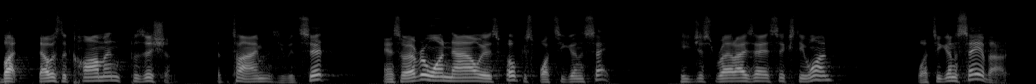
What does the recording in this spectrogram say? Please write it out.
But that was the common position at the time, as he would sit. And so everyone now is focused what's he going to say? He just read Isaiah 61. What's he going to say about it?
